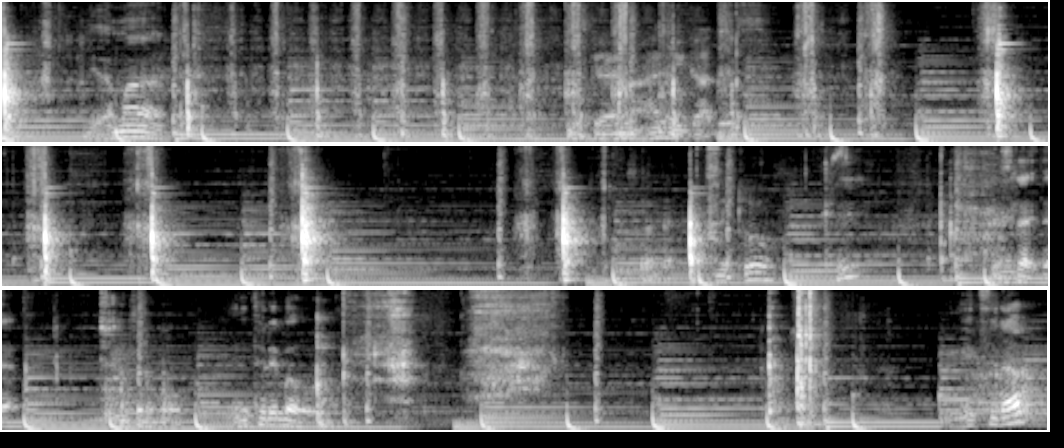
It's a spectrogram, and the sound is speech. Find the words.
Yeah, man. That's good. I know, I know you got this. So that. Get it close. Okay. Just like that. Into the bowl. Into the bowl. Mix it up.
